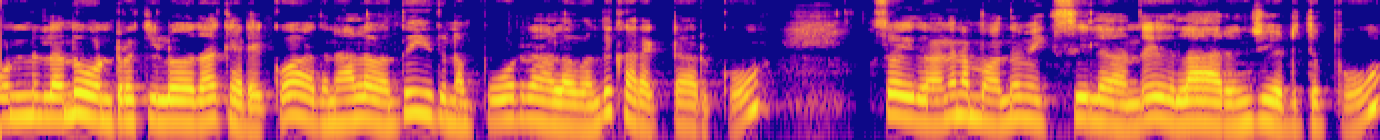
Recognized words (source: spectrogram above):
ஒன்றுலேருந்து ஒன்றரை கிலோ தான் கிடைக்கும். அதனால் வந்து இது நான் போடுற அளவு வந்து கரெக்டாக இருக்கும். ஸோ இது வந்து நம்ம வந்து மிக்சியில் வந்து இதெல்லாம் அரைஞ்சி எடுத்துப்போம்.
